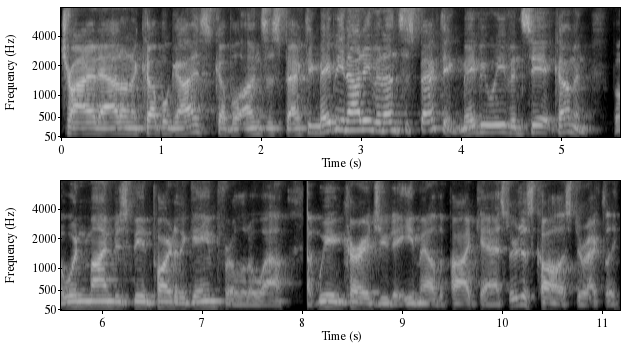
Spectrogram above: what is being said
try it out on a couple guys, a couple unsuspecting, maybe not even unsuspecting. Maybe we even see it coming, but wouldn't mind just being part of the game for a little while. We encourage you to email the podcast or just call us directly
